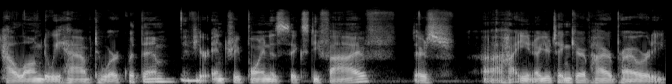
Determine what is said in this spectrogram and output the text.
how long do we have to work with them. If your entry point is 65 there's uh, high, you know you're taking care of higher priority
